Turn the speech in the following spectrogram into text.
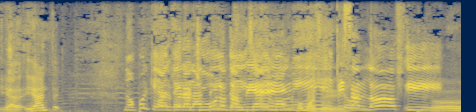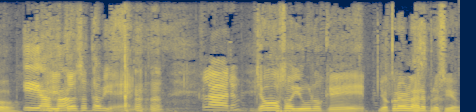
Y, y antes, No, porque Pero antes era era la chulo también. ¿Cómo así? momento. Peace and love y, Oh. y, Y ajá. todo eso está bien. Claro. Yo soy uno que. yo creo en la represión.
